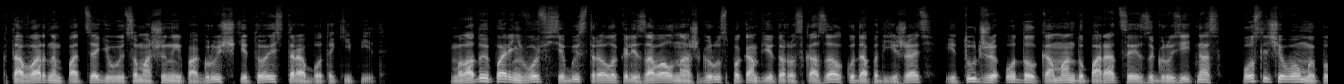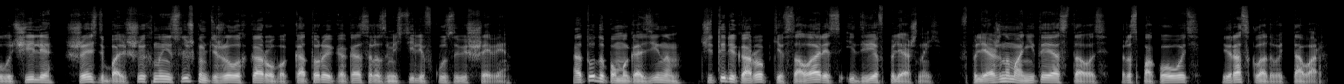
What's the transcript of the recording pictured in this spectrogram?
к товарным подтягиваются машины и погрузчики, то есть работа кипит. Молодой парень в офисе быстро локализовал наш груз по компьютеру, сказал, куда подъезжать, и тут же отдал команду по рации загрузить нас, после чего мы получили шесть больших, но не слишком тяжелых коробок, которые как раз разместили в кузове Шеви. Оттуда по магазинам, четыре коробки в Соларис и две в пляжной. В пляжном они-то и осталось, распаковывать и раскладывать товар.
